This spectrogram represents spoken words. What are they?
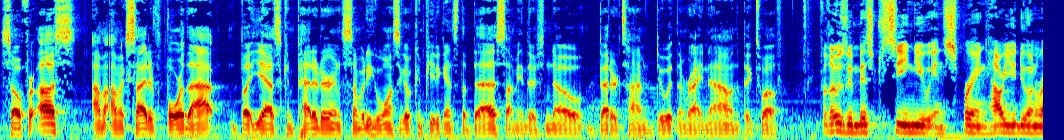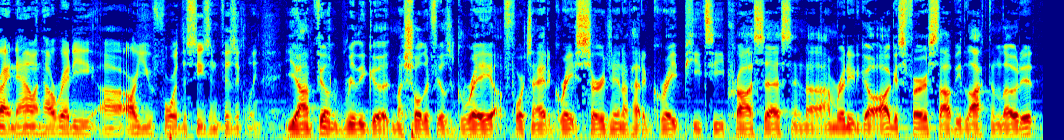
So for us, I'm, I'm, excited for that. But yeah, as a competitor and somebody who wants to go compete against the best, I mean, there's no better time to do it than right now in the Big 12. For those who missed seeing you in spring, how are you doing right now, and how ready uh, are you for the season physically? Yeah, I'm feeling really good. My shoulder feels great. Fortunately, I had a great surgeon. I've had a great PT process, and uh, I'm ready to go. August 1st, I'll be locked and loaded,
